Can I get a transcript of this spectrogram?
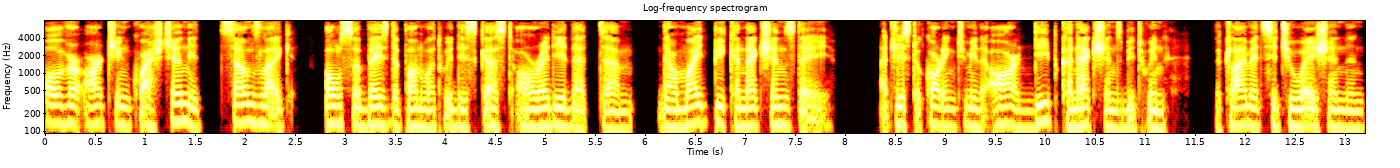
overarching question. It sounds like also based upon what we discussed already that um, there might be connections. They, at least according to me, there are deep connections between the climate situation and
